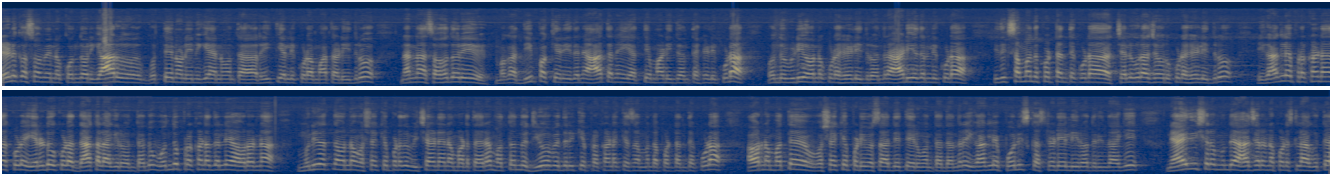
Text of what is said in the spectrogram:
ರೇಣುಕಾ ಸ್ವಾಮಿಯನ್ನು ಕೊಂದವ್ರು ಯಾರು ಗೊತ್ತೇನೋ ನಿನಗೆ ಅನ್ನುವಂತಹ ರೀತಿಯಲ್ಲಿ ಕೂಡ ಮಾತಾಡಿದರು. ನನ್ನ ಸಹೋದರಿ ಮಗ ದೀಪಕ್ ಏನಿದ್ದಾನೆ ಆತನೇ ಈ ಹತ್ಯೆ ಮಾಡಿದ್ದು ಅಂತ ಹೇಳಿ ಕೂಡ ಒಂದು ವಿಡಿಯೋವನ್ನು ಕೂಡ ಹೇಳಿದರು. ಅಂದರೆ ಆಡಿಯೋದಲ್ಲಿ ಕೂಡ ಇದಕ್ಕೆ ಸಂಬಂಧಪಟ್ಟಂತೆ ಕೂಡ ಚೆಲುವರಾಜ್ ಅವರು ಕೂಡ ಹೇಳಿದರು. ಈಗಾಗಲೇ ಪ್ರಕರಣ ಕೂಡ ಎರಡೂ ಕೂಡ ದಾಖಲಾಗಿರುವಂಥದ್ದು ಒಂದು ಪ್ರಕರಣದಲ್ಲಿ ಅವರನ್ನು ಮುನಿರತ್ನವನ್ನು ವಶಕ್ಕೆ ಪಡೆದು ವಿಚಾರಣೆಯನ್ನು ಮಾಡ್ತಾ ಮತ್ತೊಂದು ಜೀವ ಬೆದರಿಕೆ ಪ್ರಕರಣಕ್ಕೆ ಸಂಬಂಧಪಟ್ಟಂತೆ ಕೂಡ ಅವ್ರನ್ನ ಮತ್ತೆ ವಶಕ್ಕೆ ಪಡೆಯುವ ಸಾಧ್ಯತೆ ಇರುವಂಥದ್ದು ಅಂದರೆ ಈಗಾಗಲೇ ಪೊಲೀಸ್ ಕಸ್ಟಡಿಯಲ್ಲಿ ಇರೋದ್ರಿಂದಾಗಿ ನ್ಯಾಯಾಧೀಶರ ಮುಂದೆ ಆಚರಣೆ ಪಡಿಸಲಾಗುತ್ತೆ.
